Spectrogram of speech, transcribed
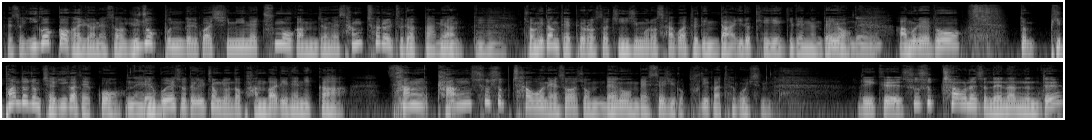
그래서 이것과 관련해서 유족분들과 시민의 추모 감정에 상처를 드렸다면 음. 정의당 대표로서 진심으로 사과드린다 이렇게 얘기를 했는데요. 네. 아무래도 좀 비판도 좀 제기가 됐고 네. 내부에서도 일정 정도 반발이 되니까 상, 당 수습 차원에서 좀 내놓은 메시지로 풀이가 되고 있습니다. 근데 이렇게 수습 차원에서 내놨는데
